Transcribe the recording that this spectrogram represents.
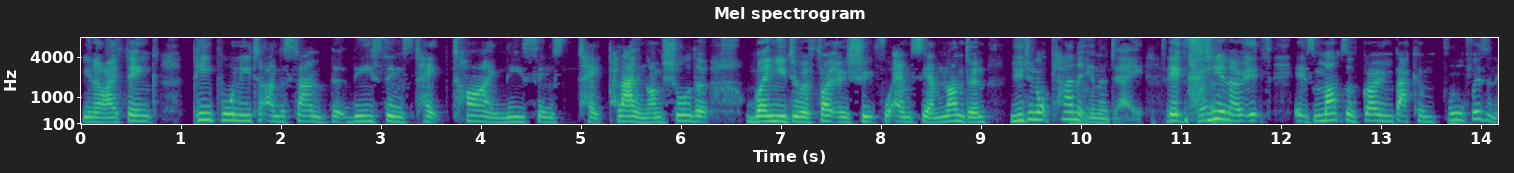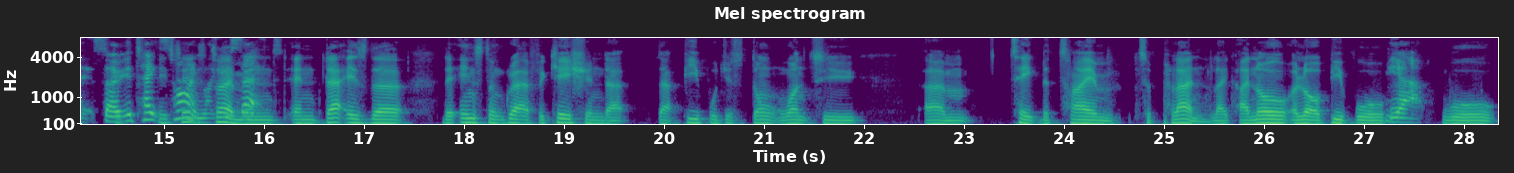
You know i think people need to understand that these things take time these things take planning. I'm sure that when you do a photo shoot for mcm london you do not plan it in a day. Mm. takes it's time. you know it's it's months of going back and forth isn't it? So it, takes it time takes like you time said. and and that is the the instant gratification that that people just don't want to um take the time to plan. Like i know a lot of people yeah will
